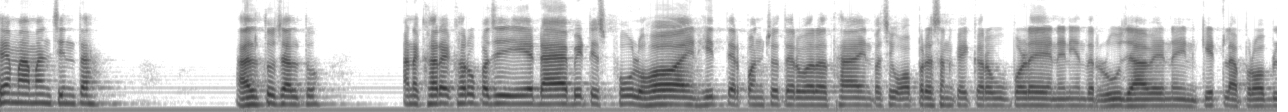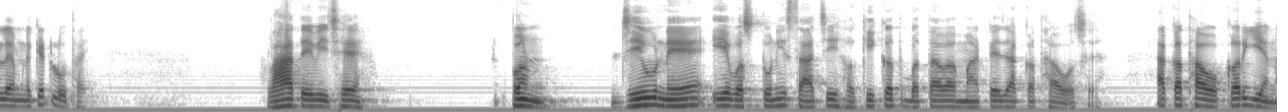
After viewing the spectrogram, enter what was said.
છે મામાની ચિંતા? હાલતું ચાલતું. અને ખરેખરું પછી એ ડાયાબિટીસ ફૂલ હોય ને સિત્તેર, પંચોતેર વર્ષ થાય ને પછી ઓપરેશન કંઈ કરવું પડે ને એની અંદર રૂજ આવે નહીં ને કેટલા પ્રોબ્લેમ ને કેટલું થાય. વાત એવી છે. પણ જીવને એ વસ્તુની સાચી હકીકત બતાવવા માટે જ આ કથાઓ છે. આ કથાઓ કરીએ ને,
